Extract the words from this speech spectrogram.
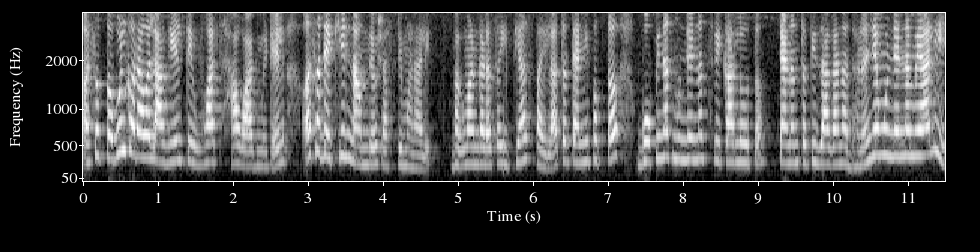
असं कबूल करावं लागेल तेव्हाच हा वाद मिटेल असं देखील नामदेव शास्त्री म्हणाले. भगवानगडाचा इतिहास पाहिला तर त्यांनी फक्त गोपीनाथ मुंडेंनाच स्वीकारलं होतं. त्यानंतर ती जागा ना धनंजय मुंडेंना मिळाली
